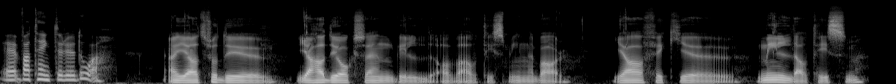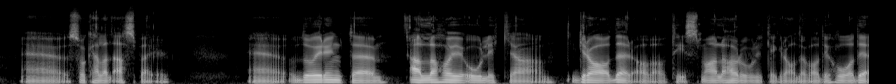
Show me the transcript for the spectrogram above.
Eh, vad tänkte du då? Ja, jag trodde ju, jag hade ju också en bild av vad autism innebar. Jag fick ju mild autism, eh, så kallad Asperger. Eh, då är det inte, alla har ju olika grader av autism och alla har olika grader av ADHD.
